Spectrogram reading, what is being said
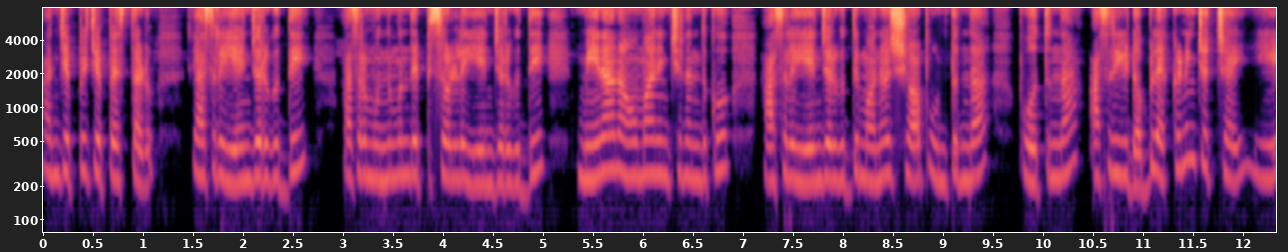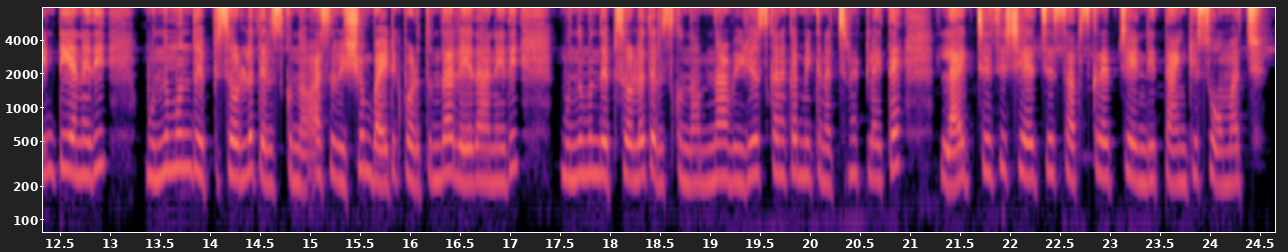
అని చెప్పి చెప్పేస్తాడు. అసలు ఏం జరుగుద్ది? అసలు ముందు ముందు ఎపిసోడ్లో ఏం జరుగుద్ది? మీనాను అవమానించినందుకు అసలు ఏం జరుగుద్ది? మనోజ్ షాప్ ఉంటుందా? పోతుందా? అసలు ఈ డబ్బులు ఎక్కడి నుంచి వచ్చాయి? ఏంటి అనేది ముందు ముందు ఎపిసోడ్లో తెలుసుకుందాం. అసలు విషయం బయటకు పడుతుందా లేదా అనేది ముందు ముందు ఎపిసోడ్లో తెలుసుకుందాం. నా వీడియోస్ కనుక మీకు నచ్చినట్లయితే లైక్ చేసి షేర్ చేసి సబ్స్క్రైబ్ చేయండి. Thank you so much.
